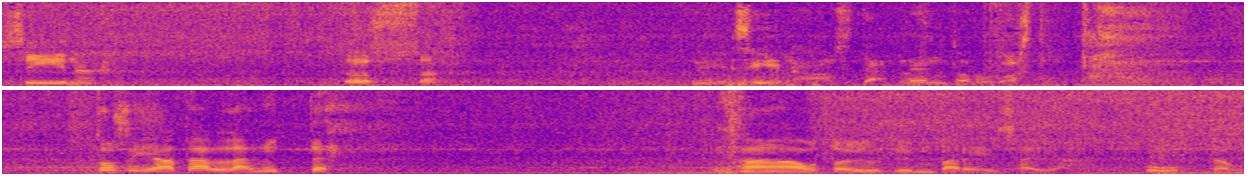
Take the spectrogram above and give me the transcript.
Siinä. Tossa. Niin siinä on sitä lentoruostetta. Tosiaan tällä nyt ihan auto ympäriinsä ja puuttelu.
